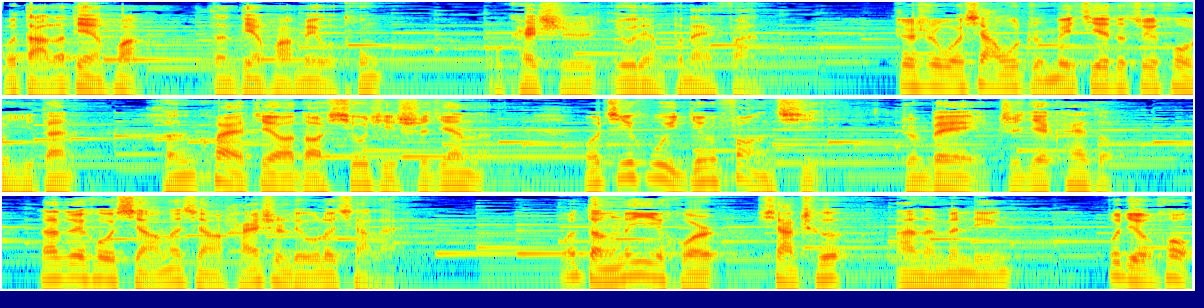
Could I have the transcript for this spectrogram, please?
我打了电话，但电话没有通，我开始有点不耐烦。这是我下午准备接的最后一单，很快就要到休息时间了，我几乎已经放弃，准备直接开走，但最后想了想，还是留了下来。我等了一会儿，下车按了门铃。不久后，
